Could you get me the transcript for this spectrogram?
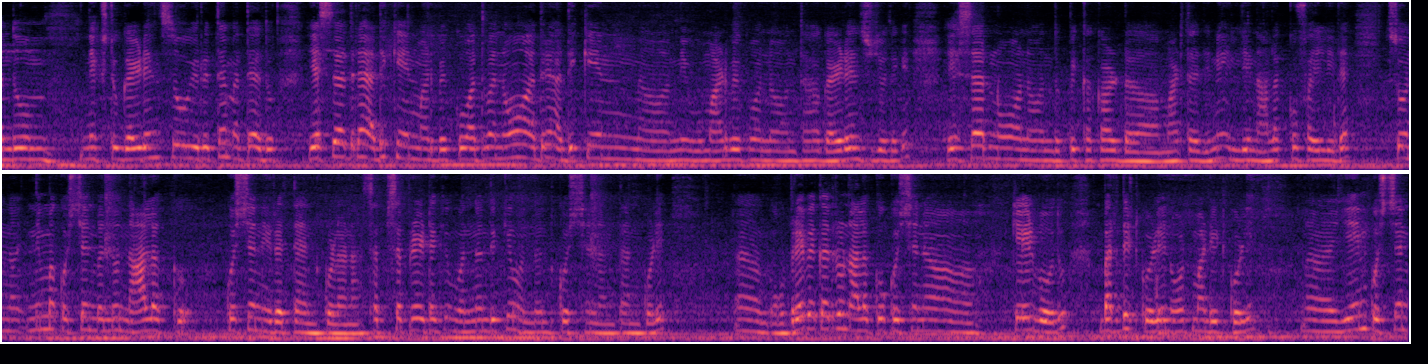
ಬಂದು ನೆಕ್ಸ್ಟು ಗೈಡೆನ್ಸು ಇರುತ್ತೆ ಮತ್ತು ಅದು ಎಸ್ ಆದರೆ ಅದಕ್ಕೆ ಏನು ಮಾಡಬೇಕು ಅಥವಾ ನೋ ಆದರೆ ಅದಕ್ಕೇನು ನೀವು ಮಾಡಬೇಕು ಅನ್ನೋವಂತಹ ಗೈಡೆನ್ಸ್ ಜೊತೆಗೆ ಎಸ್ ಆರ್ ನೋ ಅನ್ನೋ ಒಂದು ಪಿಕ್ ಕಾರ್ಡ್ ಮಾಡ್ತಾಯಿದ್ದೀನಿ ಇಲ್ಲಿ ನಾಲ್ಕು ಫೈಲ್ ಇದೆ. ಸೊ ನಿಮ್ಮ ಕ್ವಶನ್ ಬಂದು ನಾಲ್ಕು ಕ್ವಶನ್ ಇರುತ್ತೆ ಅಂದ್ಕೊಳ್ಳೋಣ ಸಪ್ ಸಪ್ರೇಟಾಗಿ ಒಂದೊಂದಕ್ಕೆ ಒಂದೊಂದು ಕ್ವಶನ್ ಅಂತ ಅಂದ್ಕೊಳ್ಳಿ ಒಬ್ಬರೇ ಬೇಕಾದರೂ ನಾಲ್ಕು ಕ್ವಶನ್ ಕೇಳ್ಬೋದು. ಬರೆದಿಟ್ಕೊಳ್ಳಿ, ನೋಟ್ ಮಾಡಿ ಇಟ್ಕೊಳ್ಳಿ ಏನು ಕ್ವಶನ್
